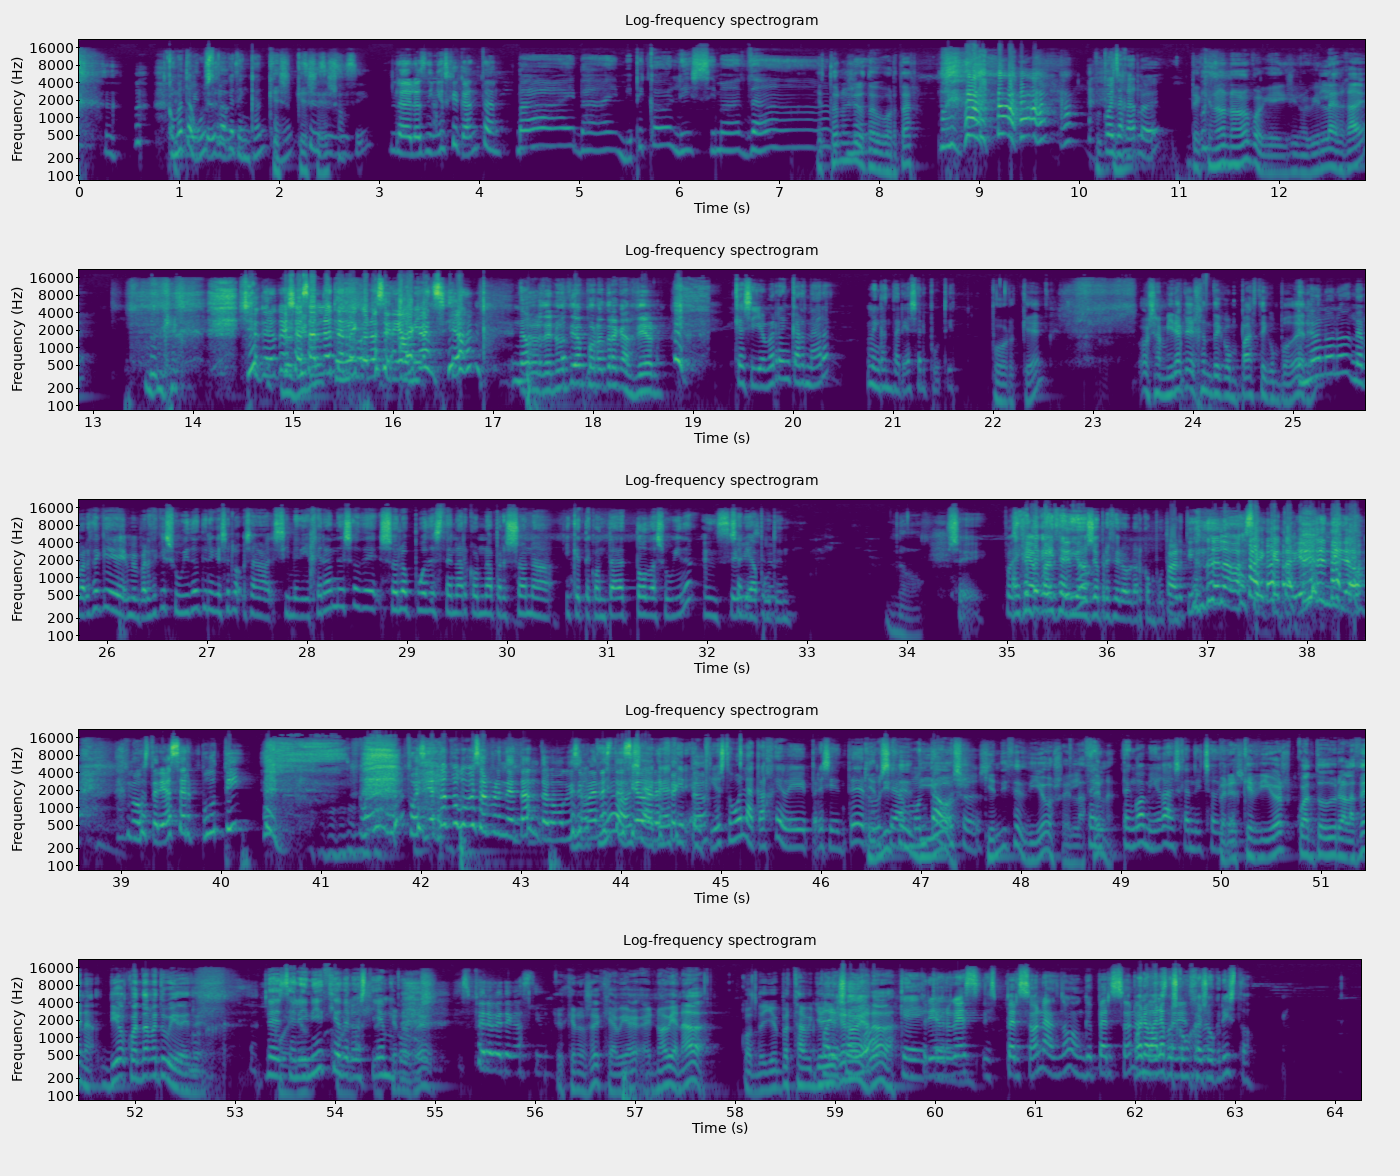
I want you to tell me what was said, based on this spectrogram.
¿Cómo te gusta lo que te encanta? ¿Qué es, eh? qué es Sí, sí, eso? sí, sí. Lo de los niños que cantan. Bye, bye, mi picolísima dama. Esto no sé si lo tengo que cortar. Puedes dejarlo, ¿eh? Es que no, no, no, porque si nos viene la SGAE, Yo creo que Shazam no te reconocería a la mí- canción. No, nos denuncian por otra canción. que si yo me reencarnara, me encantaría ser Putin. ¿Por qué? O sea, mira que hay gente con pasta y con poder. ¿eh? No, no, no, me parece que me parece que su vida tiene que ser, o sea, si me dijeran de eso de solo puedes cenar con una persona y que te contara toda su vida, ¿En serio? sería ¿Sería? Putin. No. Sí. Pues Hay que gente que dice Dios, yo prefiero hablar con Putin. Partiendo de la base que te había entendido, me gustaría ser puti. Pues ya tampoco me sorprende tanto, como que se me ha tío, o sea, el decir, el tío estuvo en la KGB, presidente de ¿Quién Rusia, dice monta Dios? osos. ¿Quién dice Dios en la Ten- cena? tengo amigas que han dicho Dios. Pero es que Dios, ¿cuánto dura la cena? Dios, cuéntame tu vida. Dice, Desde pues el yo- inicio de pues los es que no tiempos. sé. Espero que tengas tiempo. Es que no sé, es que había, no había nada. Cuando yo, estaba, yo Por llegué no había nada. que- Pero yo que- creo que es, es personas, ¿no? ¿Con qué personas? Bueno, vale, pues con? Jesucristo.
